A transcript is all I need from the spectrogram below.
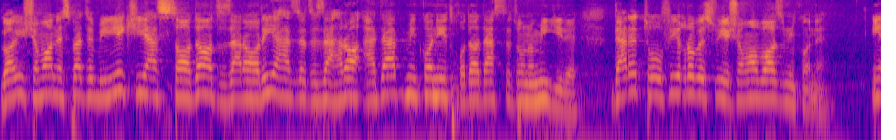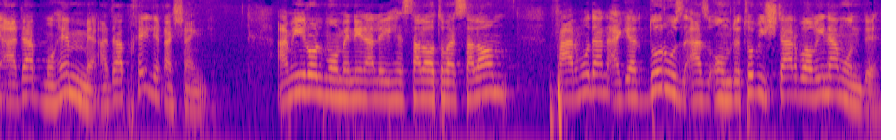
گاهی شما نسبت به یکی از سادات زراری حضرت زهرا ادب می‌کنید خدا دستتون رو می‌گیره. در توفیق رو به سوی شما باز می‌کنه. این ادب مهمه. ادب خیلی قشنگه. امیر المومنین علیه السلام فرمودن اگر دو روز از عمر تو بیشتر باقی نمونده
